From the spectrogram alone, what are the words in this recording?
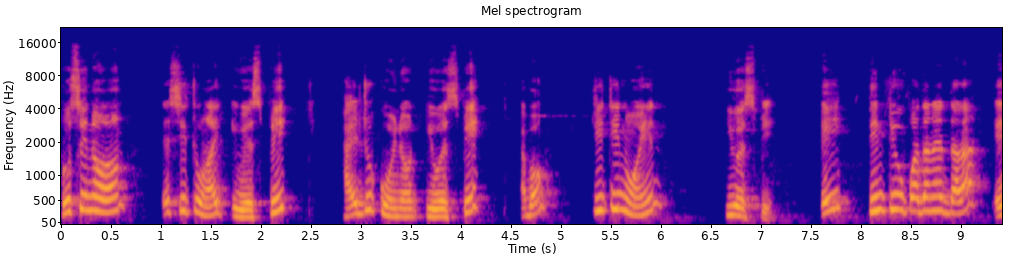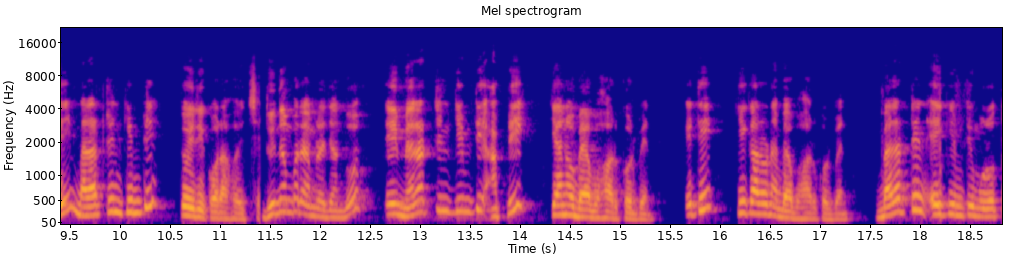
fluocinolone acetonide USP hydroquinone USP এবং ট্রিটিনোইন ইউএসপি। এই তিনটি উপাদানের দ্বারা এই ম্যালাট্রিন ক্রিমটি তৈরি করা হয়েছে। দুই নম্বরে আমরা জানব, এই ম্যালাট্রিন ক্রিমটি আপনি কেন ব্যবহার করবেন? এটি কি কারণে ব্যবহার করবেন? ম্যালাট্রিন এই ক্রিমটি মূলত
